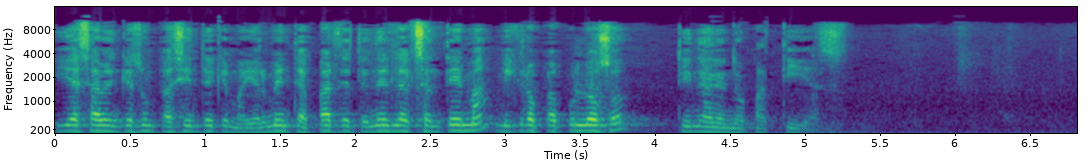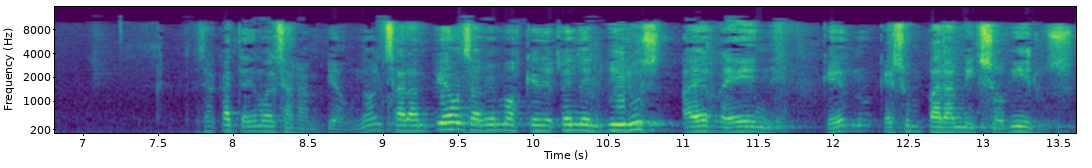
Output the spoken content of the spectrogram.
y ya saben que es un paciente que mayormente, aparte de tener el exantema micropapuloso, tiene adenopatías. Entonces acá tenemos el sarampión. ¿no? El sarampión sabemos que depende del virus ARN, que es un paramixovirus.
